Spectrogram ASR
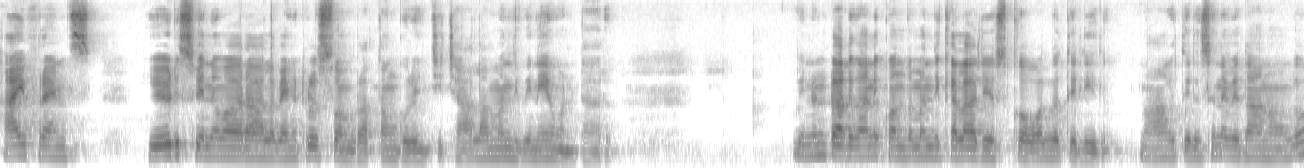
హాయ్ ఫ్రెండ్స్. ఏడు శనివారాల వెంకటేశ్వర స్వామి వ్రతం గురించి చాలామంది వినే ఉంటారు. వినుంటారు కానీ కొంతమందికి ఎలా చేసుకోవాలో తెలియదు నాకు తెలిసిన విధానంలో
